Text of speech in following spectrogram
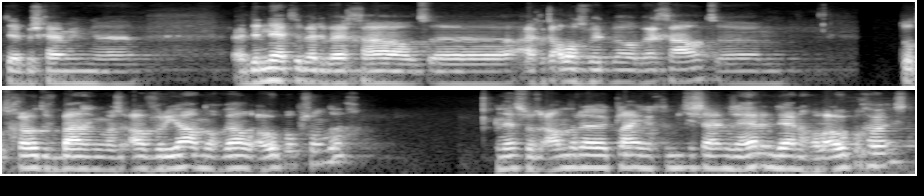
ter bescherming. de netten werden weggehaald. eigenlijk alles werd wel weggehaald. Ehm, tot grote verbazing was Avoriaan nog wel open op zondag. Net zoals andere kleine gebiedjes zijn ze her en der nog wel open geweest.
